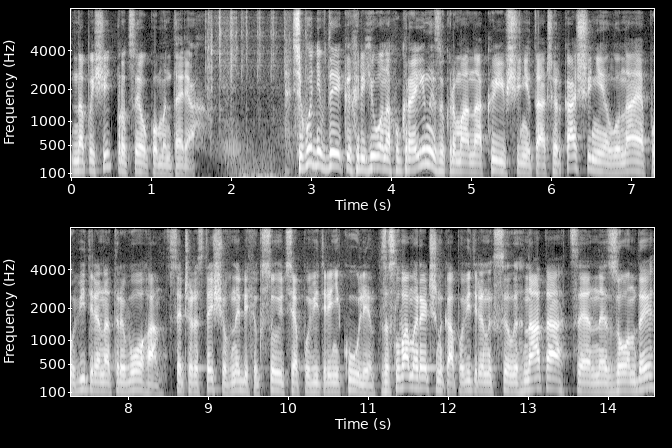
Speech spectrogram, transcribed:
Напишіть про це у коментарях. Сьогодні в деяких регіонах України, зокрема на Київщині та Черкащині, лунає повітряна тривога. Все через те, що в небі фіксуються повітряні кулі. За словами речника повітряних сил Ігната, це не зонди,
